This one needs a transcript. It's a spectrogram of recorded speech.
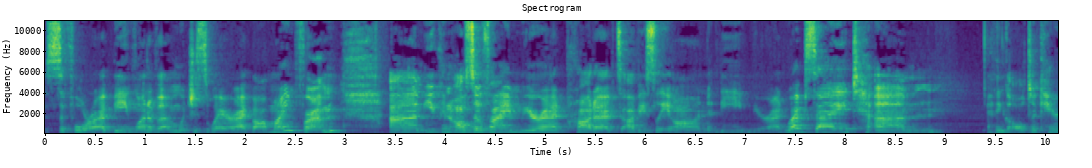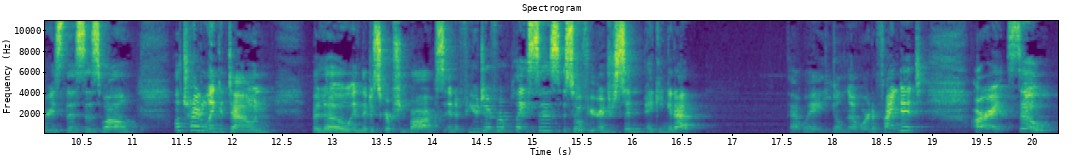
Sephora being one of them, which is where I bought mine from. Um, you can also find Murad products, obviously, on the Murad website. Um, I think Ulta carries this as well. I'll try to link it down below in the description box in a few different places. So if you're interested in picking it up, that way you'll know where to find it. All right, so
